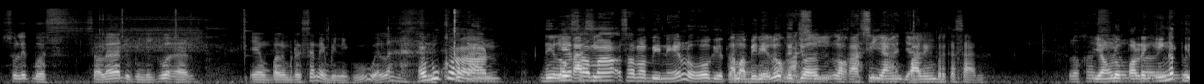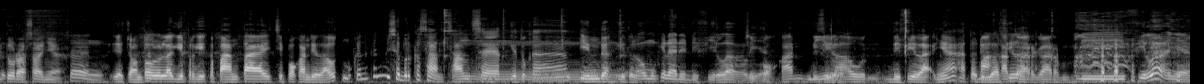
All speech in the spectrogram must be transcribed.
sulit bos soalnya ada bini gue kan yang paling berkesan ya bini gue lah Oh bukan. Di Iya lokasi sama sama bini lo gitu. sama bini lu Lokasi- gejol lokasi lokasinya yang aja. paling berkesan. Lokasi Yang lu paling inget gitu rasanya. Ya contoh lu lagi pergi ke pantai, cipokan di laut, mungkin kan bisa berkesan, sunset gitu kan, indah gitu oh mungkin ada di villa kali ya Cipokan di villa- laut. Di villanya atau di luar Makan villa? garam. di villanya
